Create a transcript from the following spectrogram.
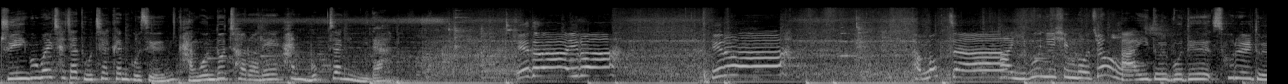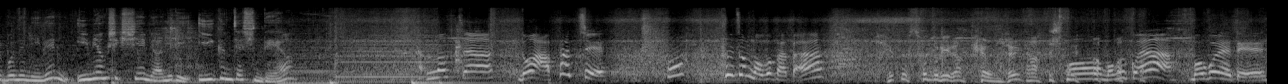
주인공을 찾아 도착한 곳은 강원도 철원의 한 목장입니다. 얘들아, 이리 와. 이리 와. 밥 먹자. 아, 이분이신 거죠? 아이돌 보듯 소를 돌보는 이는 이명식 씨의 며느리 이금자 씨인데요. 밥 먹자. 너 아팠지? 어? 풀 좀 먹어봐봐. 아이고 소들이랑 대화를 다 하시네. 어, 먹을 거야? 먹어야 돼.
